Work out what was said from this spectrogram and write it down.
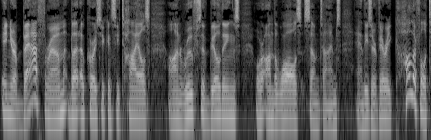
in your bathroom. But of course, you can see tiles on roofs of buildings or on the walls sometimes. And these are very colorful tiles,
